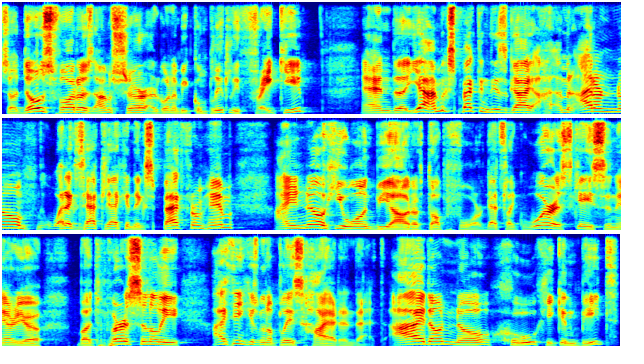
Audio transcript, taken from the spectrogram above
So those photos, I'm sure, are gonna be completely freaky. And uh, yeah, I'm expecting this guy. I mean, I don't know what exactly I can expect from him. I know he won't be out of top four. That's like worst case scenario. But personally, I think he's gonna place higher than that. I don't know who he can beat,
